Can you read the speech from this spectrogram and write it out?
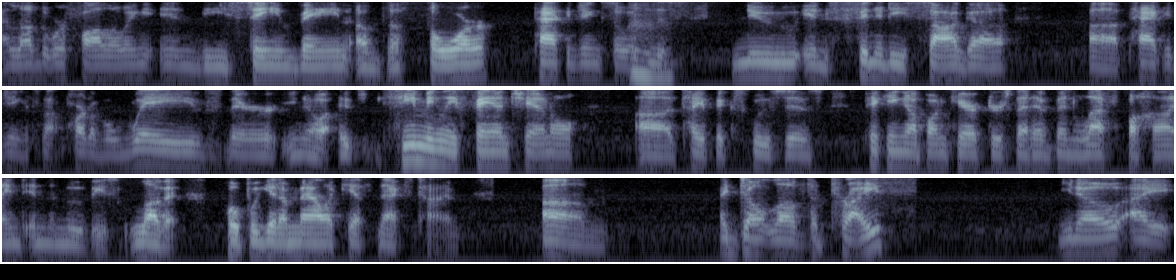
I love that we're following in the same vein of the Thor packaging. So it's Mhm. this new Infinity Saga uh, packaging. It's not part of a wave. They're you know seemingly fan channel uh, type exclusives, picking up on characters that have been left behind in the movies. Love it. Hope we get a Malekith next time. Um, I don't love the price. You know, I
